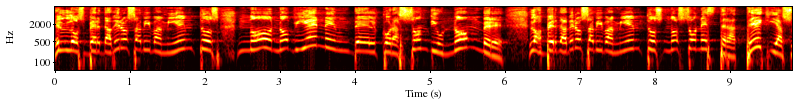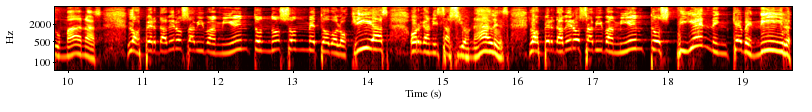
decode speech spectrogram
Los verdaderos avivamientos no, no vienen del corazón de un hombre. Los verdaderos avivamientos no son estrategias humanas. Los verdaderos avivamientos no son metodologías organizacionales. Los verdaderos avivamientos tienen que venir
